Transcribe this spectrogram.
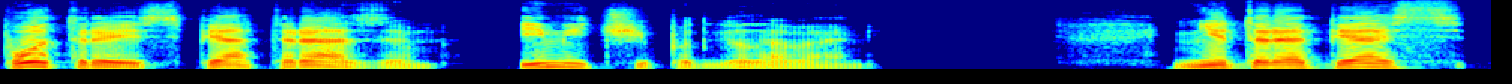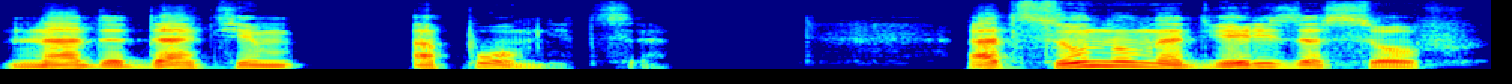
Потрое спят разом и мечи под головами. Не торопясь, надо дать им опомниться. Отсунул на двери засов,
